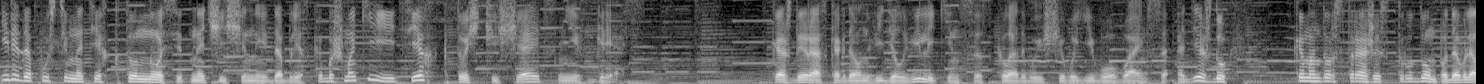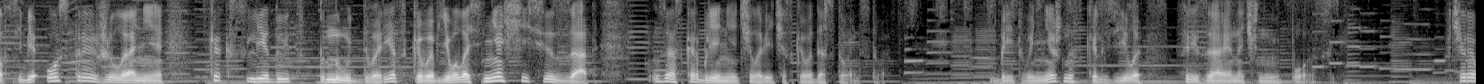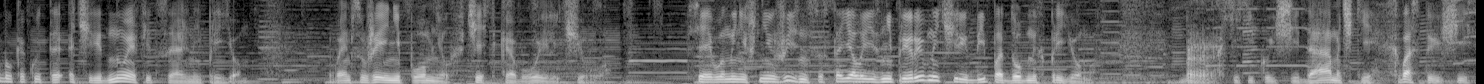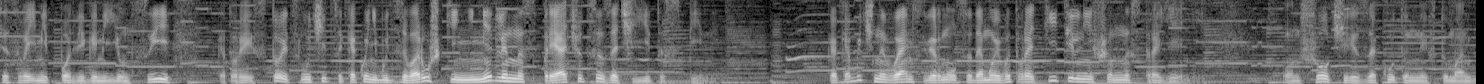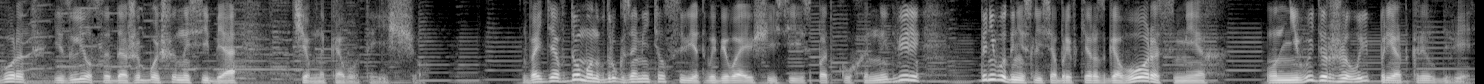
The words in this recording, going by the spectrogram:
Или, допустим, на тех, кто носит начищенные до блеска башмаки, и тех, кто счищает с них грязь. Каждый раз, когда он видел Вилликинса, складывающего его Ваймса одежду, командор стражи с трудом подавлял в себе острое желание как следует пнуть Дворецкого в его лоснящийся зад за оскорбление человеческого достоинства. Бритва нежно скользила, срезая ночную поросль. Вчера был какой-то очередной официальный прием. Ваймс уже и не помнил, в честь кого или чего. Вся его нынешняя жизнь состояла из непрерывной череды подобных приемов. Бррр, хихикающие дамочки, хвастающиеся своими подвигами юнцы — которые, стоит случиться какой-нибудь заварушки, немедленно спрячутся за чьи-то спины. Как обычно, Ваймс вернулся домой в отвратительнейшем настроении. Он шел через закутанный в туман город и злился даже больше на себя, чем на кого-то еще. Войдя в дом, он вдруг заметил свет, выбивающийся из-под кухонной двери. До него донеслись обрывки разговора, смех. Он не выдержал и приоткрыл дверь.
